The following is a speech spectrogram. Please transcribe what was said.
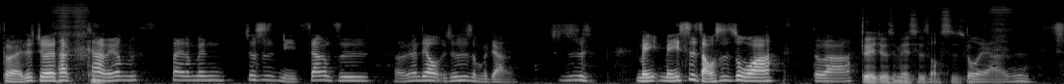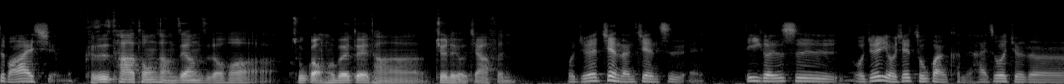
对，就觉得他看 他们在那边，就是你这样子好像撂，就是怎么讲，就是没没事找事做啊，对啊，对，就是没事找事做。对啊，吃饱太闲。可是他通常这样子的话。主管会不会对他觉得有加分？我觉得见仁见智。哎，第一个就是，我觉得有些主管可能还是会觉得，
